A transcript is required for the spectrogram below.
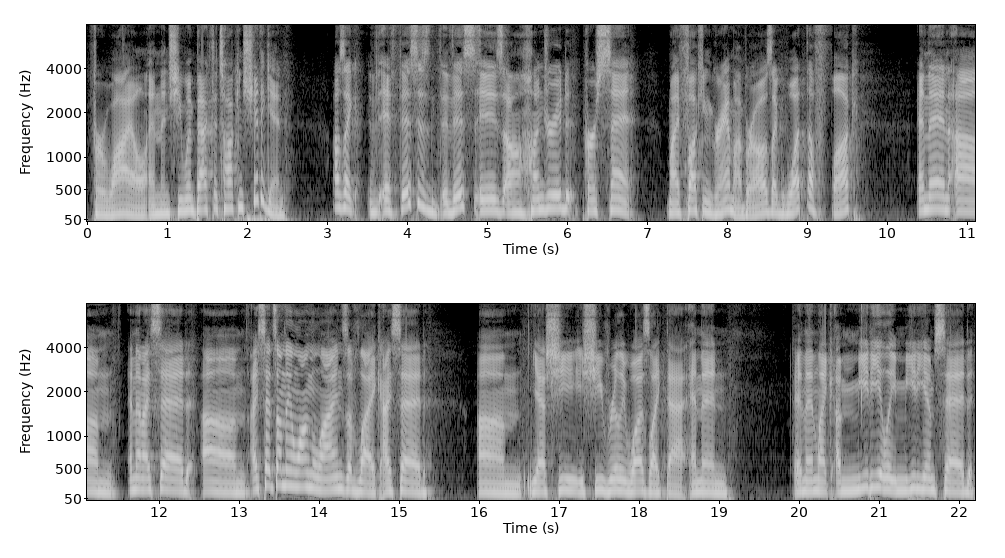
for a while and then she went back to talking shit again. I was like, if this is this is a hundred percent my fucking grandma, bro. I was like, what the fuck? And then um and then I said um I said something along the lines of like I said um yeah she she really was like that and then and then like immediately medium said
